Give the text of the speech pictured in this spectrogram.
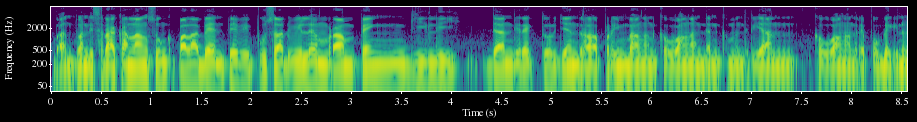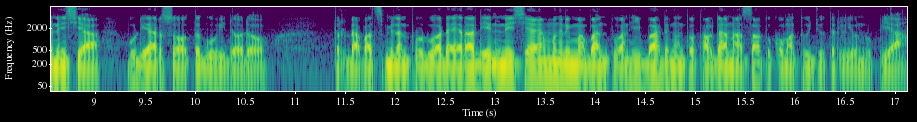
Bantuan diserahkan langsung Kepala BNPB Pusat William Rampenggili dan Direktur Jenderal Perimbangan Keuangan dan Kementerian Keuangan Republik Indonesia Budiarso Teguh Widodo. Terdapat 92 daerah di Indonesia yang menerima bantuan hibah dengan total dana 1,7 triliun rupiah.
